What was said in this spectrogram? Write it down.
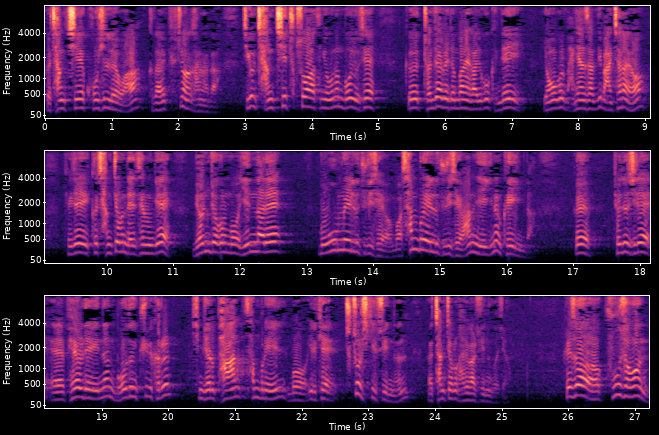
그 장치의 고신뢰와 그 다음에 표준화가 가능하다. 지금 장치 축소화 같은 경우는 뭐 요새 그 전자배전반 해가지고 굉장히 영업을 많이 하는 사람들이 많잖아요. 굉장히 그 장점을 내세우는 게 면적을 뭐 옛날에 뭐 5분의 1로 줄이세요. 뭐 3분의 1로 줄이세요. 하는 얘기는 그 얘기입니다. 그 변전실에 배열되어 있는 모든 큐비클을 심지어는 반, 3분의 1, 뭐 이렇게 축소를 시킬 수 있는 장점을 가져갈 수 있는 거죠. 그래서 구성은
